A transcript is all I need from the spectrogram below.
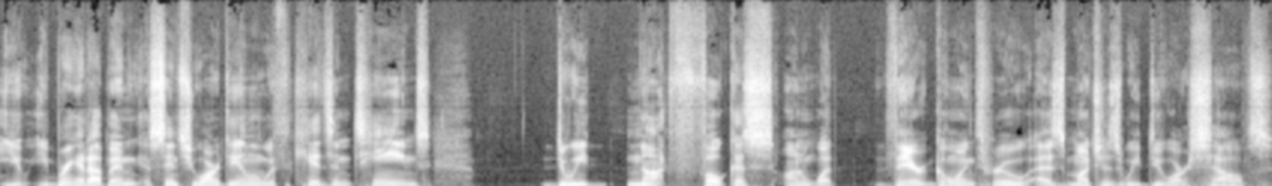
you, you bring it up, and since you are dealing with kids and teens, do we not focus on what they're going through as much as we do ourselves?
